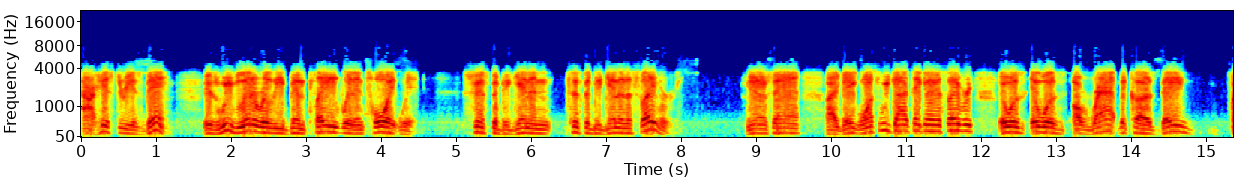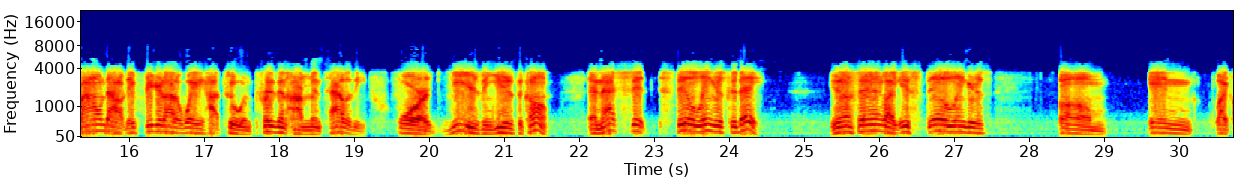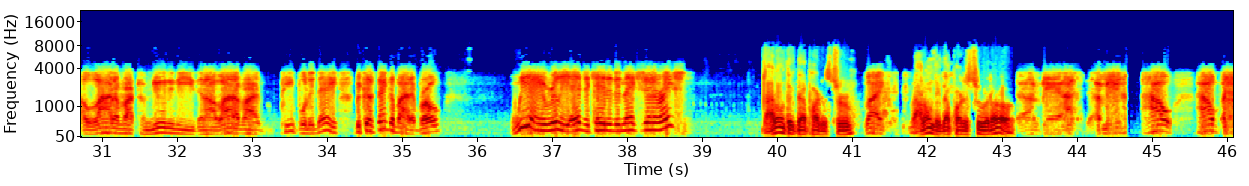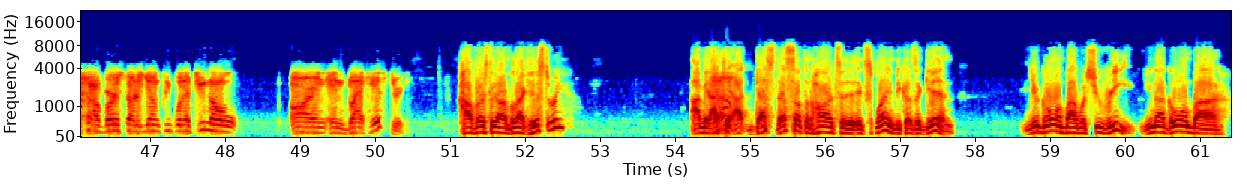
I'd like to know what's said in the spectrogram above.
our history has been is we've literally been played with and toyed with since the beginning since the beginning of slavery. You know what I'm saying? Like they once we got taken into slavery, it was it was a wrap because they found out they figured out a way how to imprison our mentality for years and years to come. And that shit still lingers today. You know what I'm saying? Like it still lingers um in like a lot of our communities and a lot of our people today because think about it, bro we ain't really educated the next generation. I don't think that part is true. Like, I don't think that part is true at all. I mean, I, I mean, how how how versed are the young people that you know are in in Black history? How versed they are in Black history? I mean, yeah. I can't. I, that's that's something hard to explain because again, you're going by what you read. You're not going by.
